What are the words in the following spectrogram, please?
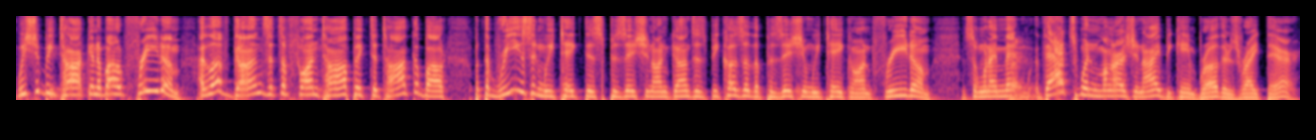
We should be talking about freedom. I love guns. It's a fun topic to talk about. But the reason we take this position on guns is because of the position we take on freedom. And so when I met, Right. that's when Maj and I became brothers, right there.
